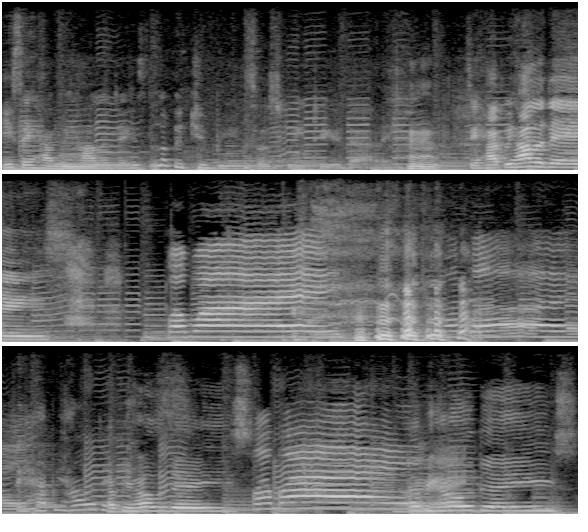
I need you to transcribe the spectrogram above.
you say happy hmm. holidays. Look at you being so sweet to your daddy. say happy holidays. Bye-bye. Bye-bye. Happy holidays. Happy holidays! Bye-bye. Happy holidays!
